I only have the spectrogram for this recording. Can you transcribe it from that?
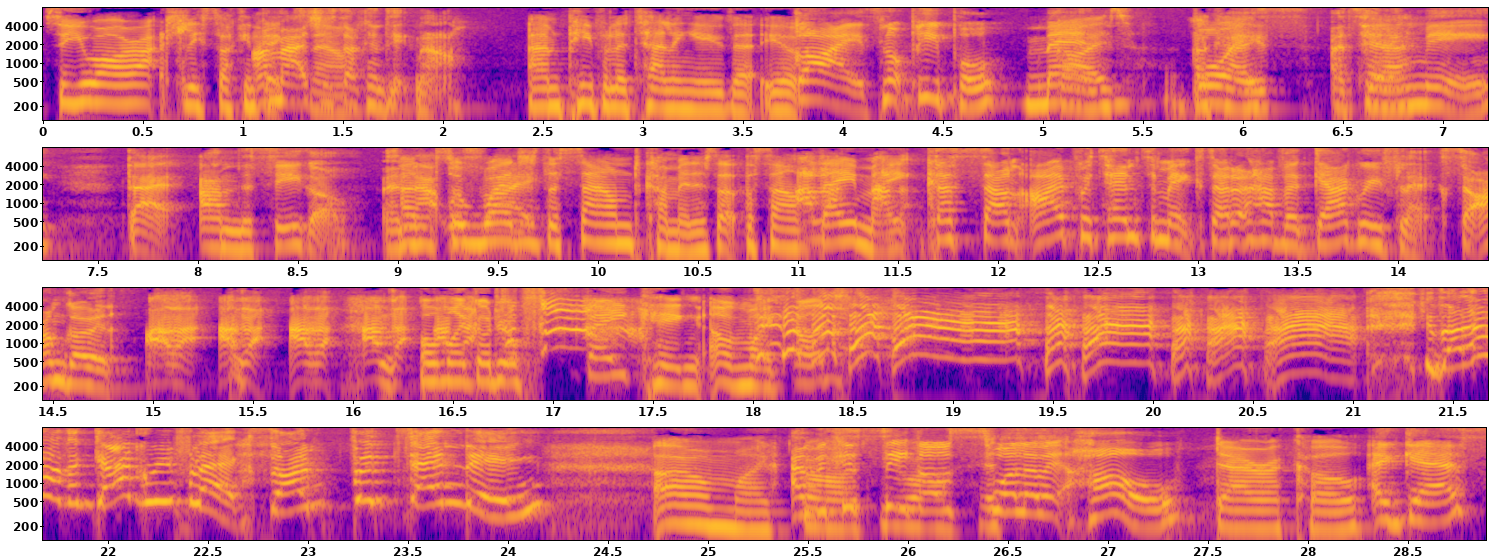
So you are actually sucking I'm actually now. sucking dick now. And people are telling you that you're. Guys, not people, men, Guys, boys okay. are telling Yeah. me that I'm the seagull. And, And so where like, does the sound come in? Is that the sound aga, they aga, make? That's the sound I pretend to make because I don't have a gag reflex. So I'm going, aga, oh my god, you're faking. Oh my god. Because I don't have a gag reflex, so I'm pretending. Oh my god. And because seagulls swallow it whole, hysterical. I guess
